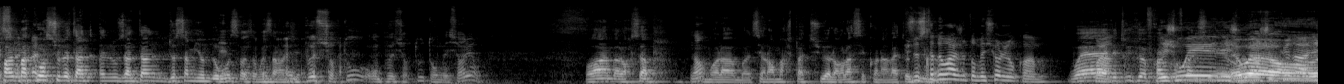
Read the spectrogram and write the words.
Franck que- Macron sur le- nous entend 200 millions d'euros, ça, va on, s'arranger. on peut surtout, on peut surtout tomber sur Lyon. Ouais, mais alors ça, pff, Non voilà, bah, si on ne marche pas dessus, alors là, c'est qu'on arrête. Ce serait là. dommage de tomber sur Lyon quand même. Ouais, Voilà. les trucs franco Les jouets, les ouais, en championnat, on- les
